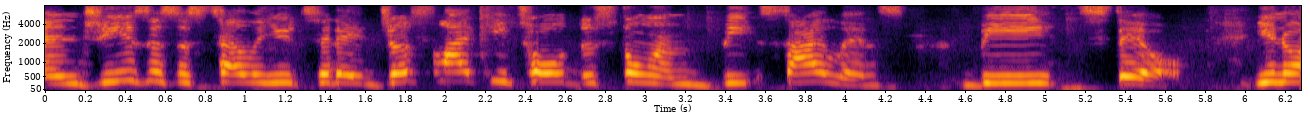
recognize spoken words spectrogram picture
And jesus is telling you today just like he told the storm be silence be still you know,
